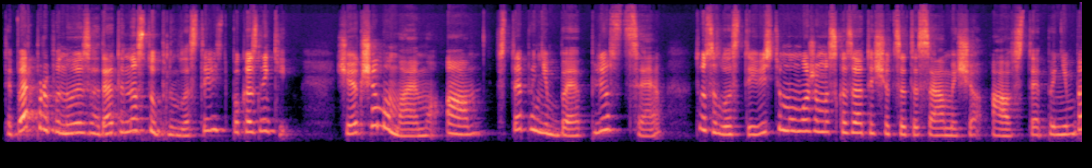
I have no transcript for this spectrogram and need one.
Тепер пропоную згадати наступну властивість показників, що якщо ми маємо а в степені b плюс c, то за властивістю ми можемо сказати, що це те саме, що а в степені b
